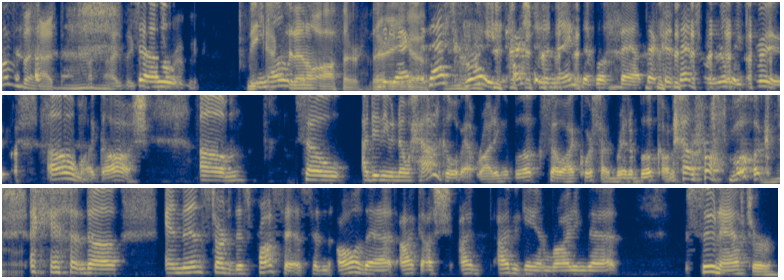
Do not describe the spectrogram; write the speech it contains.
love that. I so, the you accidental know, author. There the you go. That's great. I should have named the book that because that's really true. Oh my gosh. Um, so I didn't even know how to go about writing a book. So I, of course I read a book on how to write a book, mm-hmm. and uh, and then started this process and all of that. I gosh, I I began writing that soon after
